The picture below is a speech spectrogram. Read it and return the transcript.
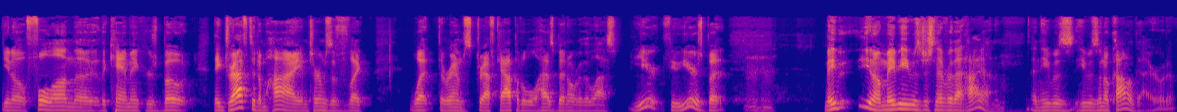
you know, full on the the Cam Akers boat. They drafted him high in terms of like what the Rams draft capital has been over the last year, few years, but mm-hmm. maybe you know maybe he was just never that high on him, and he was he was an O'Connell guy or whatever.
